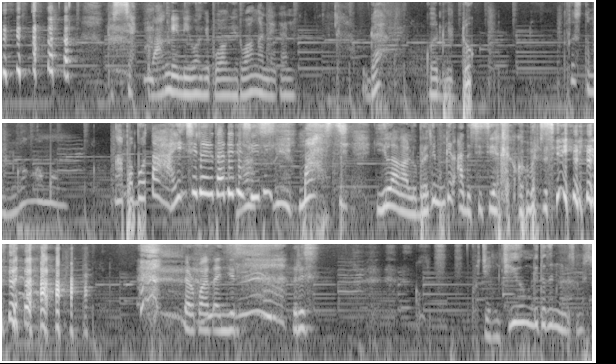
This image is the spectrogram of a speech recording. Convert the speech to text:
udah set wangi nih wangi pewangi ruangan ya kan. Udah gua duduk. Terus teman gua ngomong ngapa bawa tahi sih dari tadi di sini? Masih. masih. Gila nggak lu? Berarti mungkin ada sisi yang gak gue bersihin? Banget anjir. Terus Gue cium-cium gitu kan ngelus-ngelus.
